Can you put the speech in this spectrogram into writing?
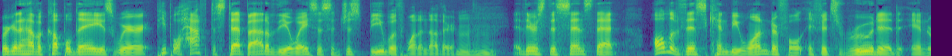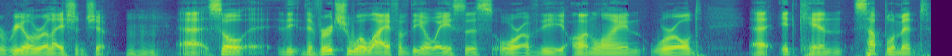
We're going to have a couple days where people have to step out of the oasis and just be with one another. Mm-hmm. There's this sense that all of this can be wonderful if it's rooted in real relationship. Uh, so uh, the the virtual life of the oasis or of the online world, uh, it can supplement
